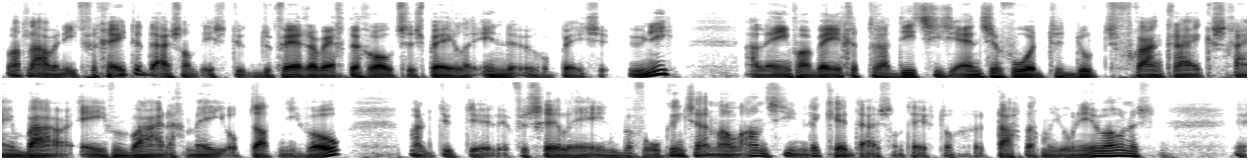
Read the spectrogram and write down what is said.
Want laten we niet vergeten, Duitsland is natuurlijk de verreweg de grootste speler in de Europese Unie. Alleen vanwege tradities enzovoort doet Frankrijk schijnbaar evenwaardig mee op dat niveau. Maar natuurlijk de, verschillen in bevolking zijn al aanzienlijk. Duitsland heeft toch 80 miljoen inwoners. Eh,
